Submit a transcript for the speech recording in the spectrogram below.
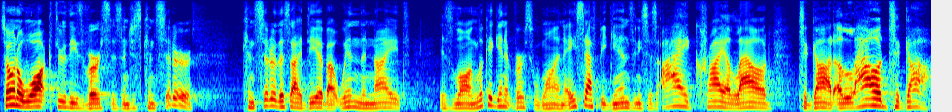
So I want to walk through these verses and just consider, consider this idea about when the night is long. Look again at verse 1. Asaph begins and he says, I cry aloud to God, aloud to God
